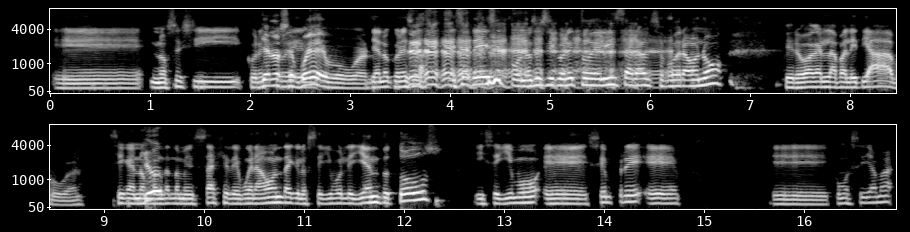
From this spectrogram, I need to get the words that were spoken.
Eh, no sé si con Ya no se puede, weón. ya no con eso, eso te dice, pues no sé si con esto del Instagram se podrá o no, pero hagan la paleteada, pues, weón. Síganos Yo- mandando mensajes de buena onda que los seguimos leyendo todos y seguimos eh, siempre, eh, eh, ¿cómo se llama?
